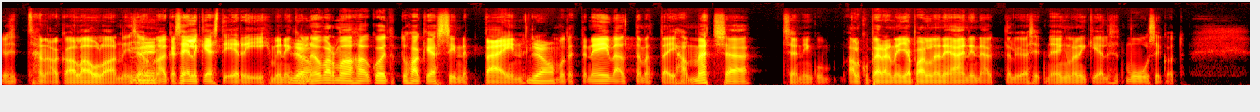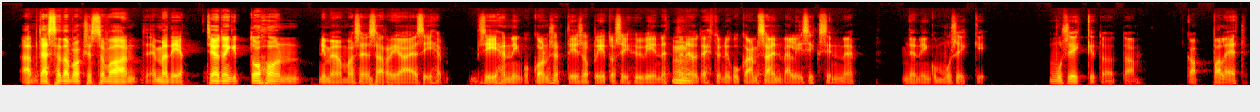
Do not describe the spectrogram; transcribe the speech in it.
ja sitten hän alkaa laulaa, niin se Niin. on aika selkeästi eri ihminen. Kyllä ne on varmaan ha- koitettu hakea sinne päin, Joo. mutta että ne ei välttämättä ihan matchaa se niin kuin alkuperäinen japanilainen ääninäyttely ja sitten ne englanninkieliset muusikot. Ähm, tässä tapauksessa vaan, en mä tiedä, se jotenkin tohon nimenomaiseen sarjaan ja siihen, siihen niin kuin konseptiin sopii tosi hyvin, että Mm. ne on tehty niin kuin kansainvälisiksi ne, ne niin kuin musiikki, musiikki tota, kappaleet.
